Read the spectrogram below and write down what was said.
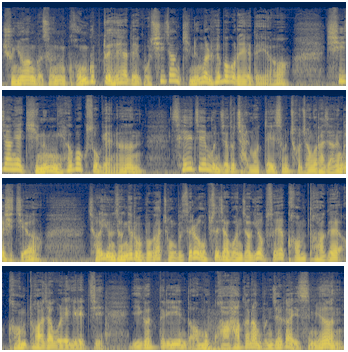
중요한 것은 공급도 해야 되고 시장 기능을 회복을 해야 돼요. 시장의 기능 회복 속에는 세제 문제도 잘못돼 있으면 조정을 하자는 것이지요. 저희 윤석열 후보가 종부세를 없애자고 한 적이 없어요. 검토하게 검토하자고 얘기를 했지. 이것들이 너무 과하거나 문제가 있으면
